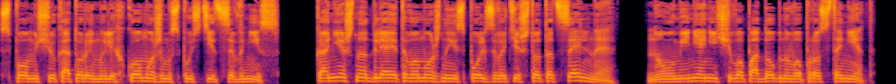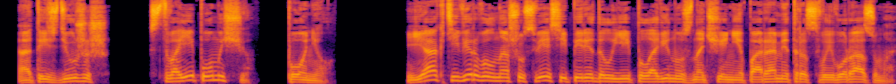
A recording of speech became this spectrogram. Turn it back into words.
с помощью которой мы легко можем спуститься вниз. Конечно, для этого можно использовать и что-то цельное, но у меня ничего подобного просто нет. А ты сдюжишь? С твоей помощью. Понял. Я активировал нашу связь и передал ей половину значения параметра своего разума.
